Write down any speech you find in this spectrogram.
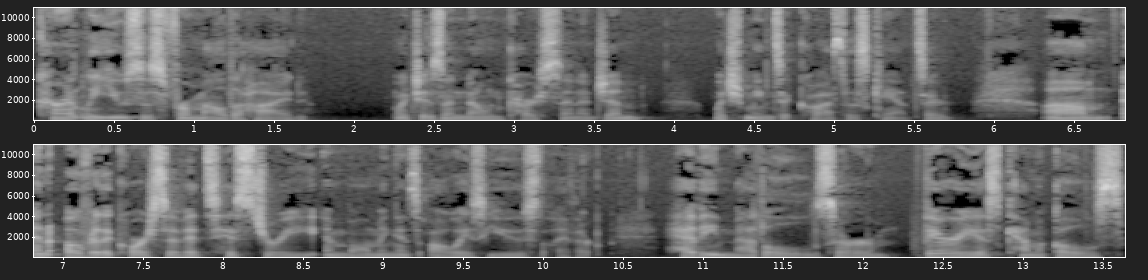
currently uses formaldehyde, which is a known carcinogen, which means it causes cancer. Um, and over the course of its history, embalming has always used either heavy metals or various chemicals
